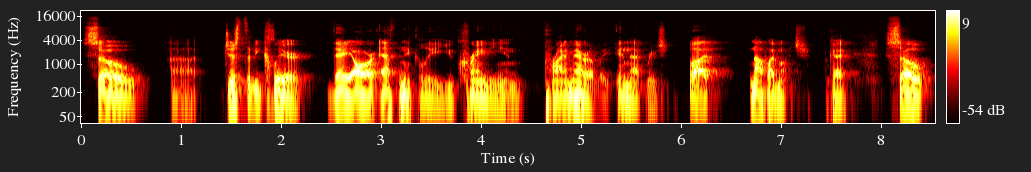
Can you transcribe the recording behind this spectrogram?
So, uh, just to be clear, they are ethnically Ukrainian primarily in that region, but not by much. Okay. So,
